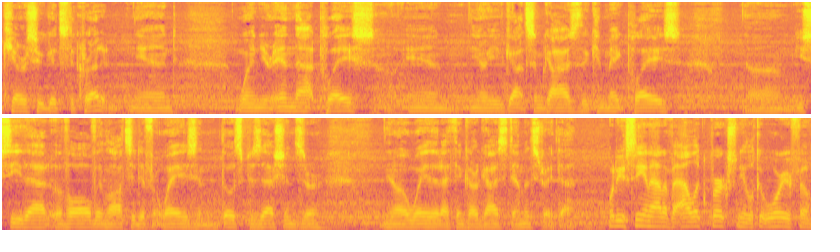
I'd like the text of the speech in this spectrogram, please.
cares who gets the credit. And when you're in that place, and you know you've got some guys that can make plays, um, you see that evolve in lots of different ways. And those possessions are you know a way that I think our guys demonstrate that. What are you seeing out of Alec Burks when you look at Warrior Phil?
